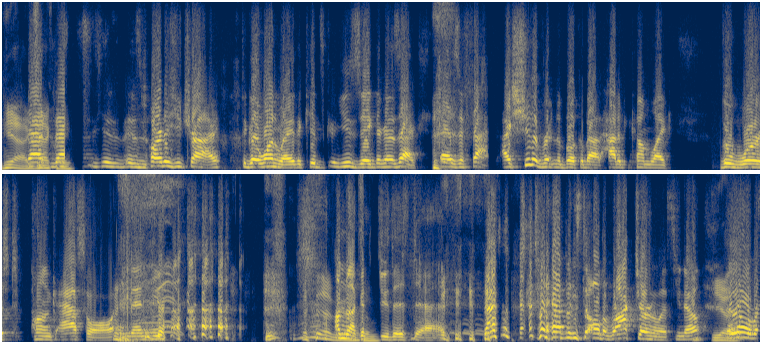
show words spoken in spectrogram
yeah, That, exactly. That's as hard as you try to go one way, the kids you zig, they're going to zag. That is a fact. I should have written a book about how to become like the worst punk asshole, and then you That'd be I'm not going to do this, Dad. that's what that's what happens to all the rock journalists, you know? Yeah. They all write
